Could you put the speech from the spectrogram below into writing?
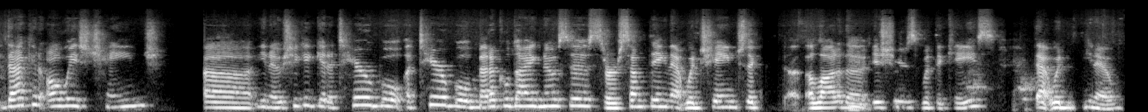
that could always change. Uh, you know, she could get a terrible, a terrible medical diagnosis or something that would change the a lot of the mm. issues with the case. That would, you know,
